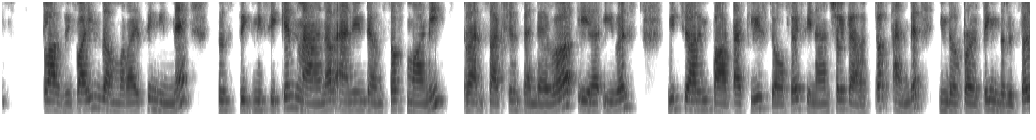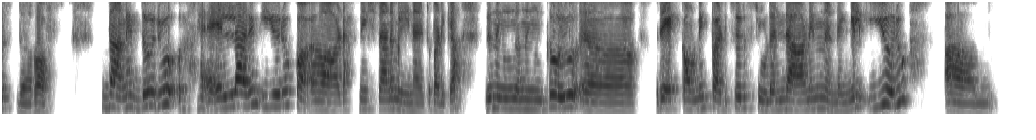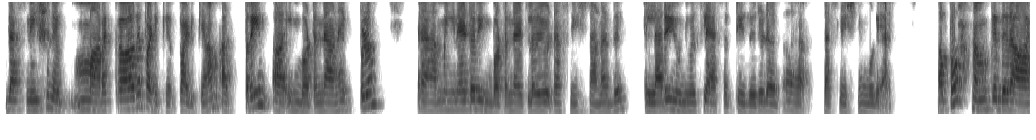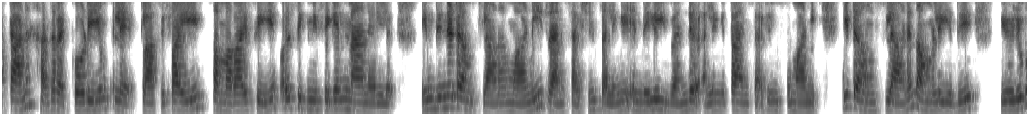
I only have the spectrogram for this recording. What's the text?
classifying summarising in a significant manner and in terms of money transactions and ever uh, events which are in part at least of a financial character interpreting the results thereof. ഇതാണ്. ഇതൊരു എല്ലാവരും ഈ ഒരു ഡെഫിനേഷനാണ് main ആയിട്ട് പഠിക്കുക ഇത് നിങ്ങ നിങ്ങൾക്ക് ഒരു ഒരു അക്കൗണ്ടിങ് പഠിച്ച ഒരു സ്റ്റുഡന്റ് ആണെന്നുണ്ടെങ്കിൽ ഈ ഒരു ഡെഫിനേഷൻ മറക്കാതെ പഠിക്ക പഠിക്കണം. അത്രയും ഇമ്പോർട്ടന്റ് ആണ്. എപ്പോഴും മെയിൻ ആയിട്ട് ഒരു ഇമ്പോർട്ടന്റ് ആയിട്ടുള്ള ഒരു ഡെഫിനേഷൻ ആണ് ഇത് എല്ലാവരും യൂണിവേഴ്സിൽ ആക്സെപ്റ്റ് ചെയ്തൊരു ഡെഫിനേഷനും കൂടിയാണ്. അപ്പോൾ നമുക്ക് ഇതൊരു ആർട്ടാണ് അത് റെക്കോർഡ് ചെയ്യും അല്ലെ? ക്ലാസിഫൈ ചെയ്യും സമ്മറൈസ് ചെയ്യും ഒരു സിഗ്നിഫിക്കന്റ് മാനറിൽ എന്തിന്റെ ടേംസിലാണ് മണി ട്രാൻസാക്ഷൻസ് അല്ലെങ്കിൽ എന്തെങ്കിലും ഇവന്റ് അല്ലെങ്കിൽ ട്രാൻസാക്ഷൻസ് മണി ഈ ടേംസിലാണ് നമ്മൾ ഇത് ഈ ഒരു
